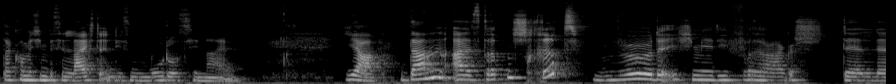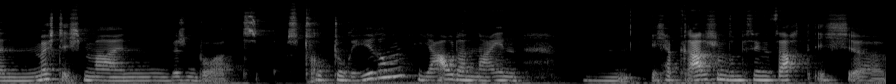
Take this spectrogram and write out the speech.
Da komme ich ein bisschen leichter in diesen Modus hinein. Ja, dann als dritten Schritt würde ich mir die Frage stellen, möchte ich mein Vision Board strukturieren? Ja oder nein? Hm, ich habe gerade schon so ein bisschen gesagt, ich äh,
